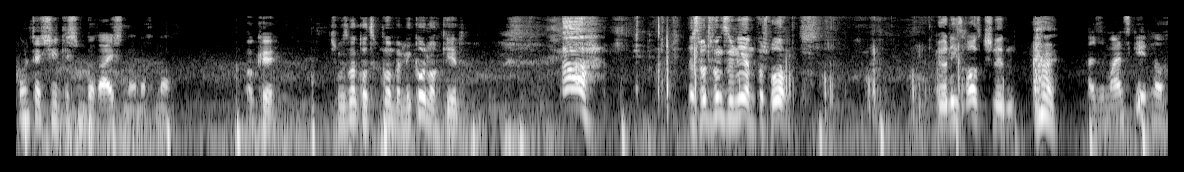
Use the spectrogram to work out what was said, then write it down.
unterschiedlichen Bereichen dann nochmal. Okay. Ich muss mal kurz gucken, ob mein Mikro noch geht. Ah! Das wird funktionieren, versprochen. Wird nichts rausgeschnitten. Also meins geht noch.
